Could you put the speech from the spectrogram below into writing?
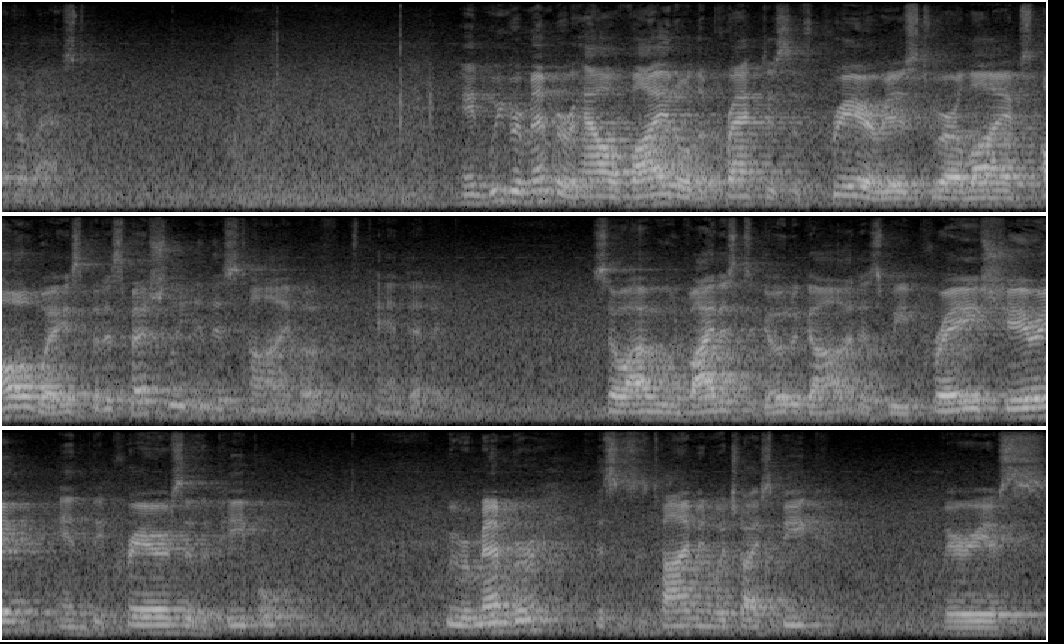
everlasting. And we remember how vital the practice of prayer is to our lives always, but especially in this time of. So I will invite us to go to God as we pray, sharing in the prayers of the people. We remember this is a time in which I speak various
